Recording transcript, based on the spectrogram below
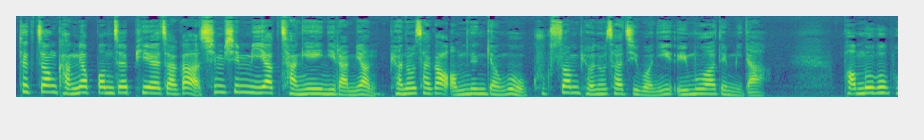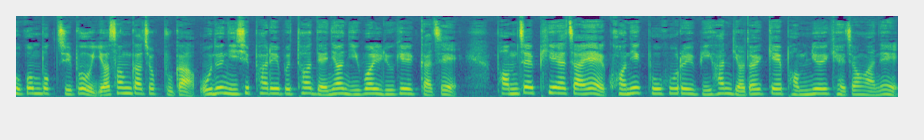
특정 강력범죄 피해자가 심신미약 장애인이라면 변호사가 없는 경우 국선 변호사 지원이 의무화됩니다. 법무부 보건복지부 여성가족부가 오는 28일부터 내년 2월 6일까지 범죄 피해자의 권익 보호를 위한 8개 법률 개정안을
